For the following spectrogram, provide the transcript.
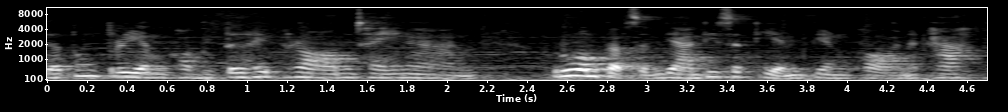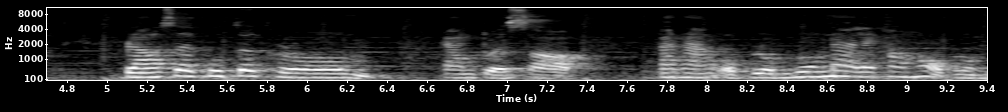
จะต้องเตรียมคอมพิวเตอร์ให้พร้อมใช้งาน ร่วมกับสัญญาณที่เสถียรเพียงพอนะคะเบราว์เซอร์ Google Chrome การตรวจสอบ ตารางอบรมล่วงหน้าและเข้าห้องอบรม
